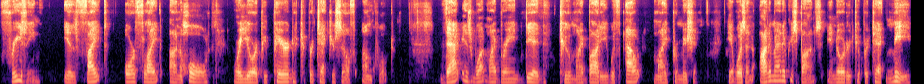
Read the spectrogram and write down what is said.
Freezing is fight or flight on hold where you are prepared to protect yourself, unquote. That is what my brain did to my body without my permission. It was an automatic response in order to protect me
